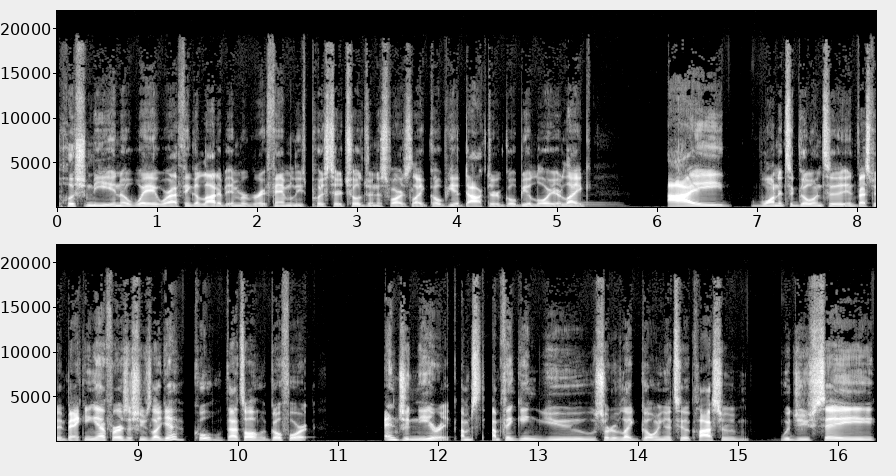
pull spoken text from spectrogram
pushed me in a way where I think a lot of immigrant families push their children as far as like go be a doctor, go be a lawyer. Like mm. I wanted to go into investment banking at first, and she was like, "Yeah, cool, that's all, go for it." Engineering. I'm I'm thinking you sort of like going into a classroom. Would you say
